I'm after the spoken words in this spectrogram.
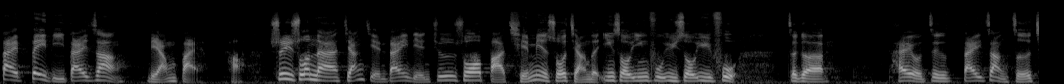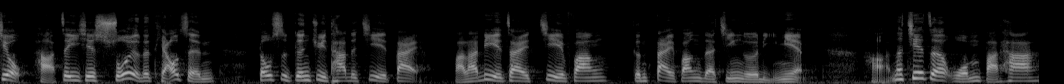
贷备抵呆账两百，好，所以说呢，讲简单一点，就是说把前面所讲的应收应付、预收预付，这个还有这个呆账折旧，哈，这一些所有的调整，都是根据它的借贷，把它列在借方跟贷方的金额里面，好，那接着我们把它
